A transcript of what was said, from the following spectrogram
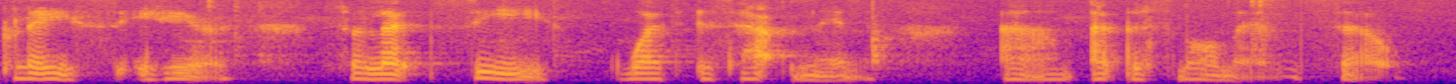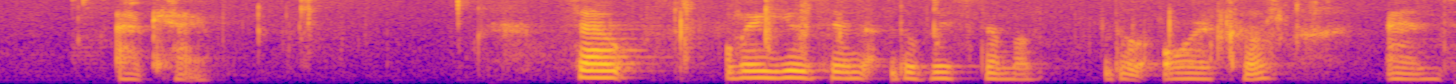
place here. So let's see what is happening um, at this moment. So, okay. So we're using the wisdom of the oracle and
